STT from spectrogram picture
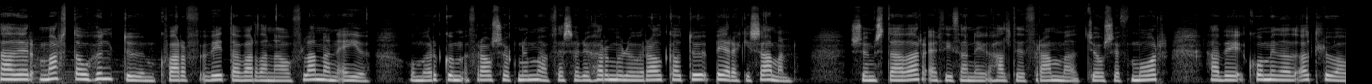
Það er margt á huldu um hvarf vitavarðana á flannan eigu og mörgum frásögnum af þessari hörmulugu ráðgátu ber ekki saman. Sumstaðar er því þannig haldið fram að Joseph Moore hafi komið að öllu á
